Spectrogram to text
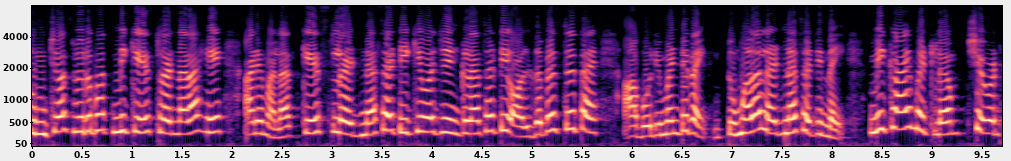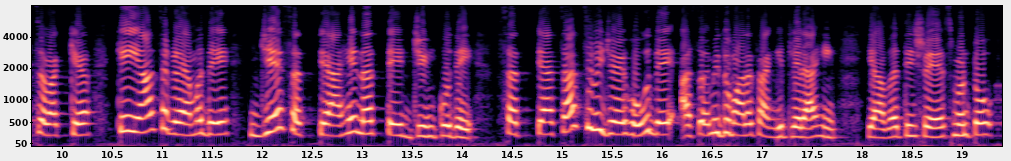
तुमच्याच विरोधात मी केस लढणार आहे आणि मलाच केस लढण्यासाठी किंवा जिंकण्यासाठी ऑल द बेस्ट येत आहे. आबोली म्हणते नाही तुम्हाला लढण्यासाठी नाही. मी काय म्हटलं? शेवटचं वाक्य की या सगळ्यामध्ये जे सत्य आहे ना तेच जिंकू दे. सत्याचाच विजय होऊ दे असं मी तुम्हाला सांगितलेलं आहे. यावरती श्रेयस म्हणतो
